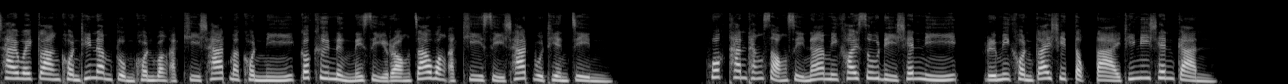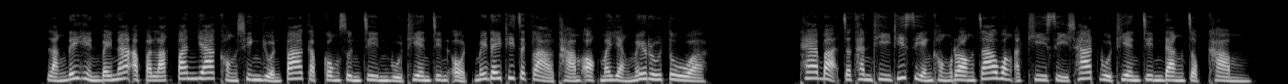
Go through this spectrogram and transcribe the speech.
ชายวัยกลางคนที่นำกลุ่มคนวังอัคคีชาติมาคนนี้ก็คือหนึ่งในสี่รองเจ้าวังอัคคีสีชาติวูเทียนจิน พวกท่านทั้งสองสีหน้ามีค่อยสู้ดีเช่นนี้ หรือมีคนใกล้ชิดตกตายที่นี่เช่นกัน หลังได้เห็นใบหน้าอัปลักษณ์ปั้นยากของชิงหยวนป้ากับกงซุนจินบูเทียนจินอดไม่ได้ที่จะกล่าวถามออกมาอย่างไม่รู้ตัว แทบะจะทันทีที่เสียงของรองเจ้าวังอัคคีสีชาติบูเทียนจินดังจบคำ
